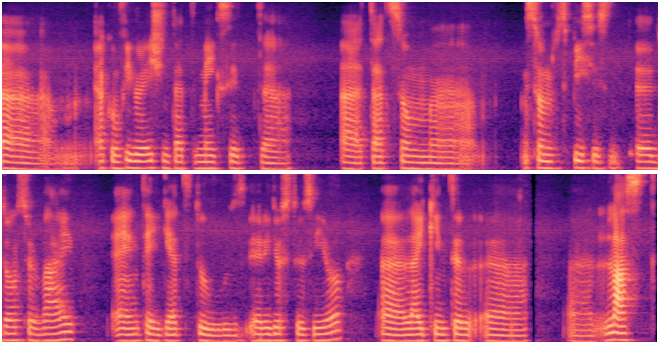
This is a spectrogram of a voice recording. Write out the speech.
um, a configuration that makes it uh, uh, that some uh, some species uh, don't survive and they get to reduce to zero uh, like in the last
